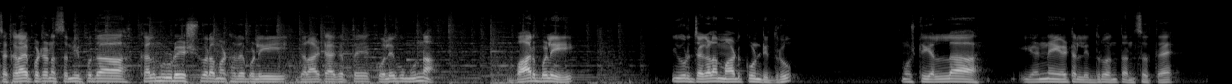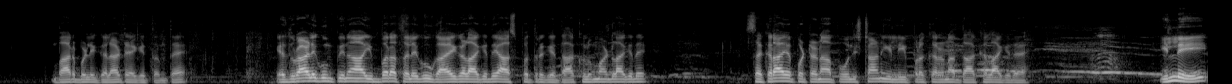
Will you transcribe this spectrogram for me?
ಸಕರಾಯಪಟ್ಟಣ ಸಮೀಪದ ಕಲ್ಮುರುಡೇಶ್ವರ ಮಠದ ಬಳಿ ಗಲಾಟೆ ಆಗುತ್ತೆ. ಕೊಲೆಗೂ ಮುನ್ನ, ಬಾರ್ ಬಳಿ ಇವರು ಜಗಳ ಮಾಡಿಕೊಂಡಿದ್ರು. ಮೋಸ್ಟ್ಲಿ ಎಲ್ಲ ಎಣ್ಣೆ ಏಟಲ್ಲಿದ್ದರು ಅಂತ ಅನಿಸುತ್ತೆ. ಬಾರ್ ಬಳಿ ಗಲಾಟೆ ಆಗಿತ್ತಂತೆ. ಎದುರಾಳಿ ಗುಂಪಿನ ಇಬ್ಬರ ತಲೆಗೂ ಗಾಯಗಳಾಗಿದೆ. ಆಸ್ಪತ್ರೆಗೆ ದಾಖಲು ಮಾಡಲಾಗಿದೆ. ಸಕರಾಯಪಟ್ಟಣ ಪೊಲೀಸ್ ಠಾಣೆಯಲ್ಲಿ ಪ್ರಕರಣ ದಾಖಲಾಗಿದೆ. ಇಲ್ಲಿ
